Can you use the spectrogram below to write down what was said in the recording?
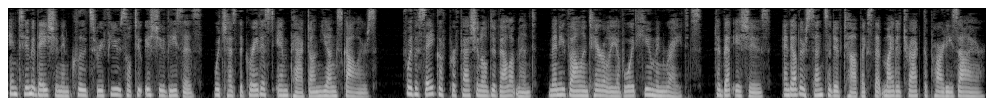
Intimidation includes refusal to issue visas, which has the greatest impact on young scholars. For the sake of professional development, many voluntarily avoid human rights, Tibet issues, and other sensitive topics that might attract the party's ire.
